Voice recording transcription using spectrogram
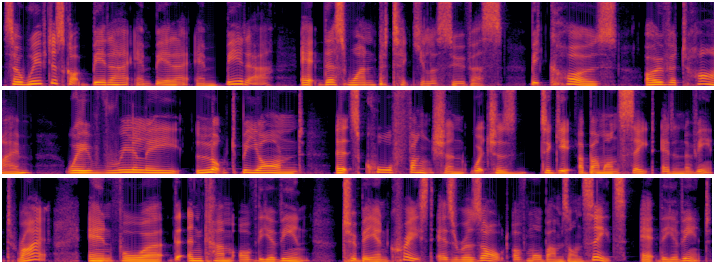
So we've just got better and better and better at this one particular service because over time we've really looked beyond its core function, which is to get a bum on seat at an event, right? And for the income of the event to be increased as a result of more bums on seats at the event.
